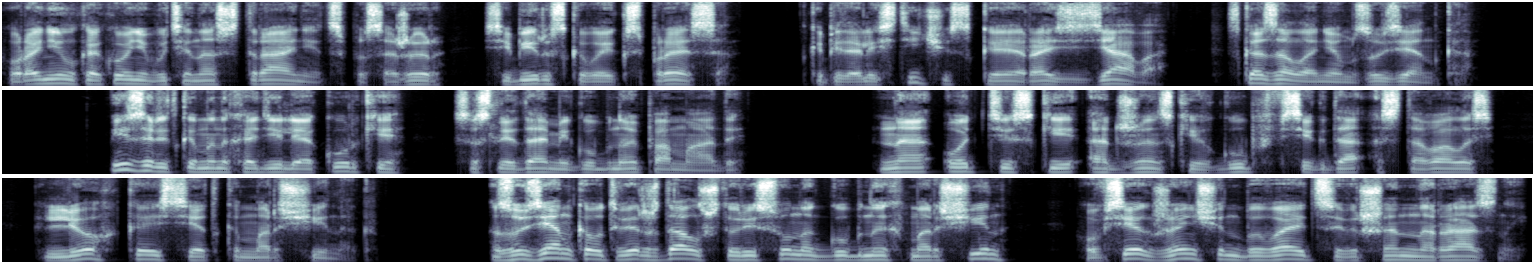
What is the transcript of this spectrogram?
уронил какой-нибудь иностранец, пассажир Сибирского экспресса. Капиталистическая раззява, сказал о нем Зузенко. Изредка мы находили окурки со следами губной помады. На оттиске от женских губ всегда оставалась легкая сетка морщинок. Зузенко утверждал, что рисунок губных морщин у всех женщин бывает совершенно разный,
